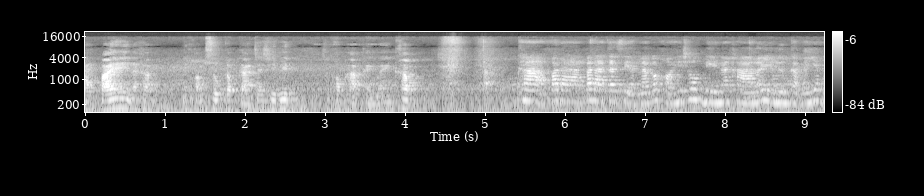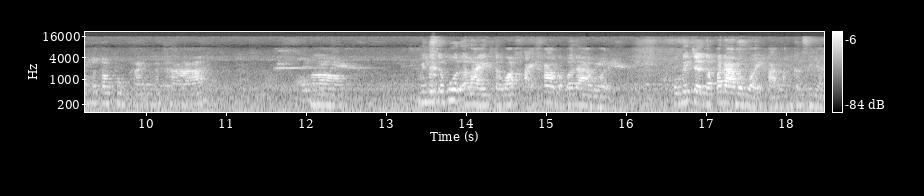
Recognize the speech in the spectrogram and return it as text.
ลไปนะครับ มีความสุขกับการใช้ชีวิต สุขภาพแข็งแรงครับ ค่ะป้าดาป้าดาเกษียณแล้วก็ขอให้โชคดีนะคะ แล้วอย่าลืมกลับมาเยี่ยมอบตปงพันนะคะอ่าไม่รู้จะพูดอะไรแต่ว่าขายข้าวกับป้าดาบ่อยคงได้เจอกับป้าดาบ่อยๆค่ะหลังเกษียณ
